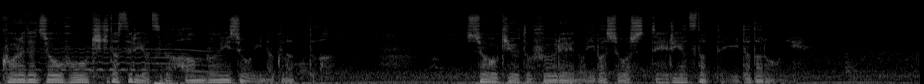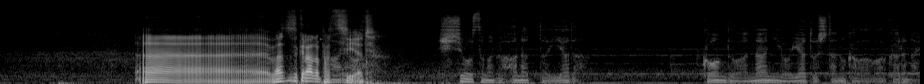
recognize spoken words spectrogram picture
これで情報を聞き出せる奴が半分以上いなくなった。昇級と風霊の居場所を知っている奴だっていただろうに。Äh, was ist gerade passiert? 秘書様が放った矢だ。今度は何を矢としたのかはわからない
